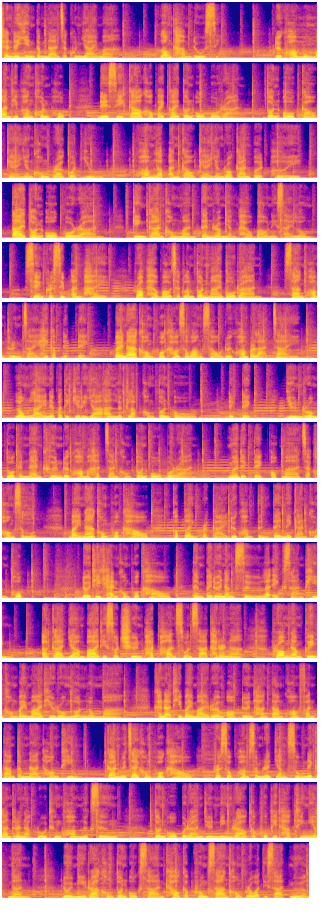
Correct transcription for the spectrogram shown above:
ฉันได้ยินตำนานจากคุณยายมา ลองถามดูสิ ด้วยความมุ่งมั่นที่เพิ่งค้นพบ เดซี่ก้าวเข้าไปใกล้ต้นโอ๊กโบราณ ต้นโอ๊กเก่าแก่ยังคงปรากฏอยู่ ความลับอันเก่าแก่ยังรอการเปิดเผย ใต้ต้นโอ๊กโบราณ กิ่งก้านของมันเต้นรำอย่างแผ่วเบาในสายลม เสียงกระซิบอันไพเราะแผ่วเบาจากลำต้นไม้โบราณ สร้างความตรึงใจให้กับเด็กๆ ใบหน้าของพวกเขาสว่างเสาด้วยความประหลาดใจ หลงไหลในปฏิกิริยาอันลึกลับของต้นโอ๊กเด็กๆ ยืนรวมตัวกันแน่นขึ้นด้วยความมหัศจรรย์ของต้นโอ๊กโบราณ เมื่อเด็กๆออกมาจากห้องสมุด ใบหน้าของพวกเขาก็เปล่งประกายด้วยความตื่นเต้นในการค้นพบ โดยที่แขนของพวกเขาเต็มไปด้วยหนังสือและเอกสารพิมพ์ อากาศยามบ่ายที่สดชื่นพัดผ่านสวนสาธารณะ พร้อมนำกลิ่นของใบไม้ที่ร่วงหล่นลงมา ขณะที่ใบไม้เริ่มออกเดินทางตามความฝันตามตำนานท้องถิ่น การวิจัยของพวกเขาประสบความสำเร็จอย่างสูงในการตระหนักรู้ถึงความลึกซึ้งต้นโอ๊กโบราณยืนนิ่งราวกับผู้พิทักษ์ที่เงียบงัน โดยมีรากของต้นโอ๊กสารเข้ากับโครงสร้างของประวัติศาสตร์เมือง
